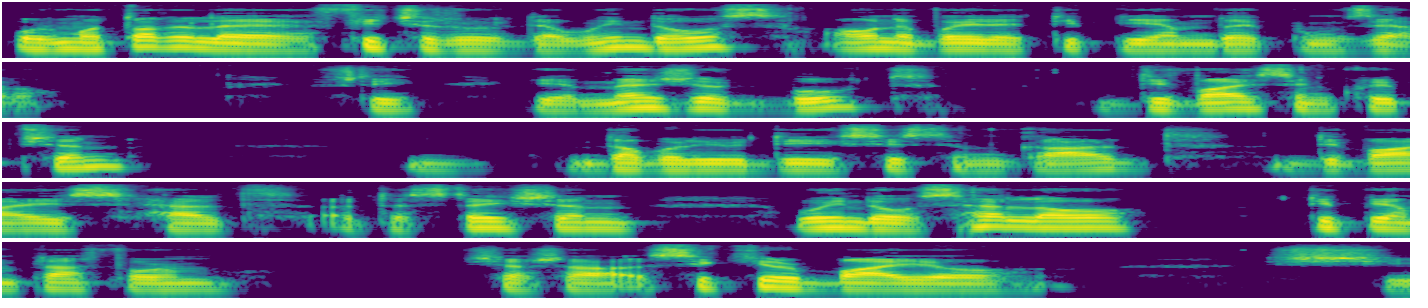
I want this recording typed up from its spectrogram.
următoarele feature-uri de Windows au nevoie de TPM 2.0. Știi? E Measured Boot, Device Encryption, WD System Guard, Device Health Attestation, Windows Hello, TPM Platform și așa, Secure Bio și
